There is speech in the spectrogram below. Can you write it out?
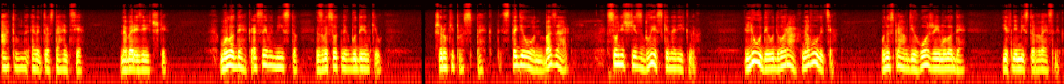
атомна електростанція на березі річки, молоде, красиве місто з висотних будинків, широкі проспекти, стадіон, базар, сонячні зблиски на вікнах, люди у дворах, на вулицях. Воно справді гоже і молоде, їхнє місто ровесник.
